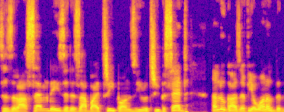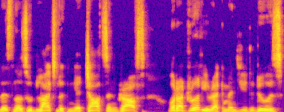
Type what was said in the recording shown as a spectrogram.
Since the last 7 days, it is up by 3.03%. Now look guys, if you're one of the listeners who likes looking at charts and graphs, what I'd really recommend you to do is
